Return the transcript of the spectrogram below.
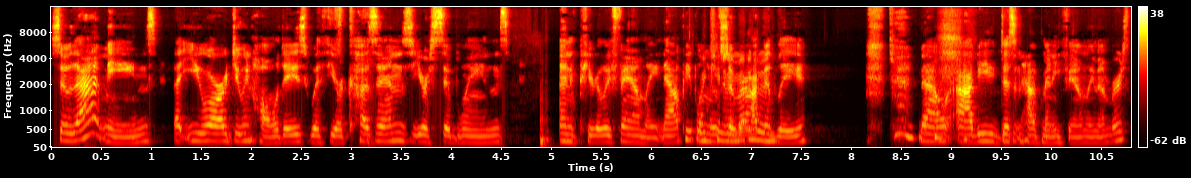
So that means that you are doing holidays with your cousins, your siblings, and purely family. Now people I move so imagine. rapidly. now Abby doesn't have many family members,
